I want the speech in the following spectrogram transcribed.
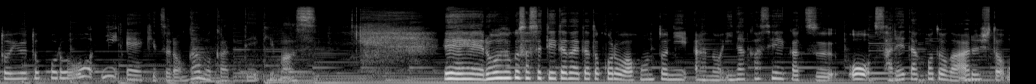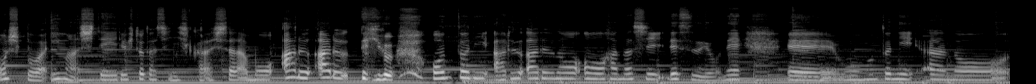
というところに、えー、結論が向かっていきます。えー、朗読させていただいたところは本当にあの田舎生活をされたことがある人もしくは今している人たちにからしたらもうあるあるっていう本当にあるあるのお話ですよね。えー、もう本当にあの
